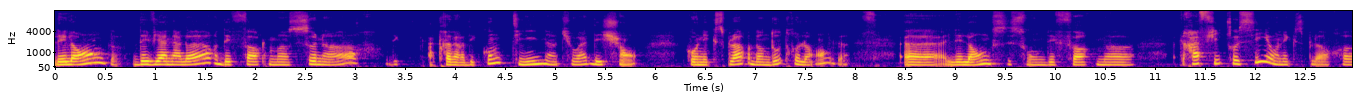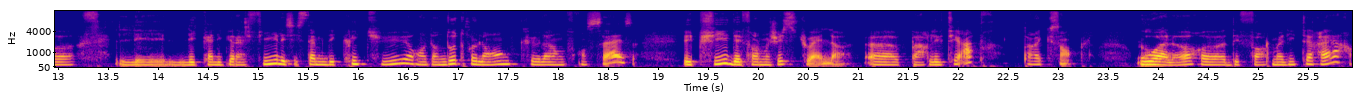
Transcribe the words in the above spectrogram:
Les langues deviennent alors des formes sonores, à travers des comptines, tu vois, des chants qu'on explore dans d'autres langues. Euh, les langues, ce sont des formes euh, graphiques aussi. On explore euh, les, les calligraphies, les systèmes d'écriture dans d'autres langues que la langue française. Et puis des formes gestuelles euh, par le théâtre, par exemple. Ou alors euh, des formes littéraires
